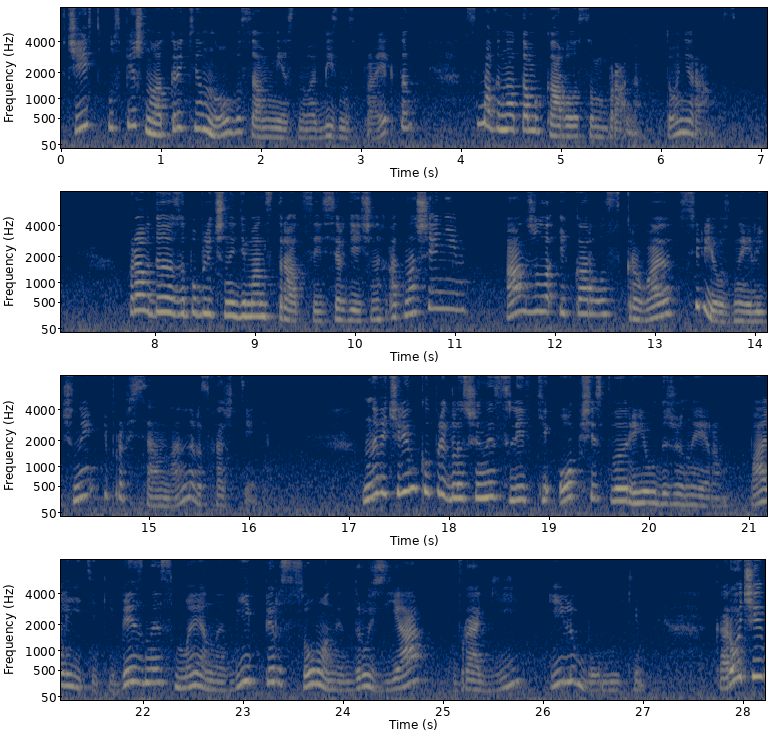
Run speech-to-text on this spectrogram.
в честь успешного открытия нового совместного бизнес-проекта с магнатом Карлосом Брага, Тони Рамос. Правда, за публичной демонстрацией сердечных отношений Анжела и Карлос скрывают серьезные личные и профессиональные расхождения. На вечеринку приглашены сливки общества Рио-де-Жанейро, политики, бизнесмены, вип-персоны, друзья, враги и любовники. Короче,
